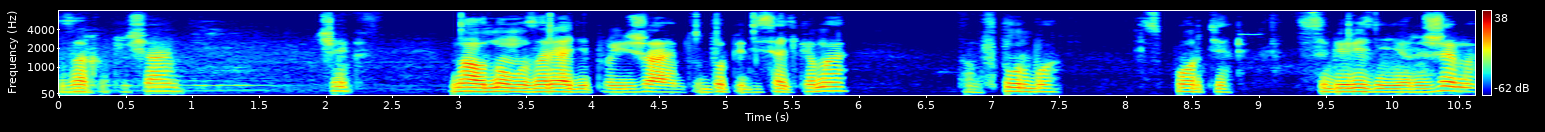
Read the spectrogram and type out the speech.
Зверху включаємо. Чек. На одному заряді проїжджаємо тут до 50 км. Там в турбо, спорті. Собі різні є режими.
